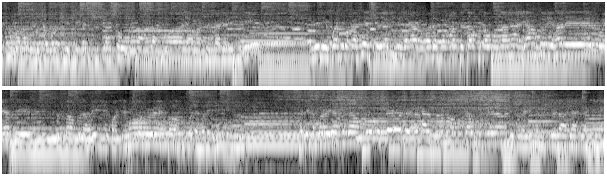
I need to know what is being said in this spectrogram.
semua lagi sudah bersih Jika dikisahkan untuk anda semua yang masih berada di sini Jadi Ibu terima kasih. Sekali lagi saya ucapkan kepada semua tetamu-tetamu undangan Yang sudah hadir, terima kasih. Pada hari ini di majlis Kuasa yang balas pada hari ini. Jadi kepada yang sedang bermusyawarah Saya ucapkan selamat ucap musyawarah Dimulai dengan bismillah dan akhirnya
